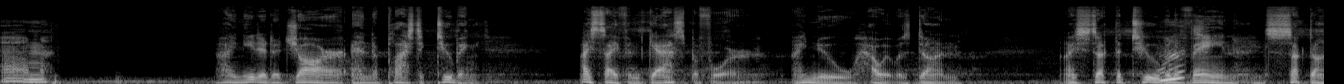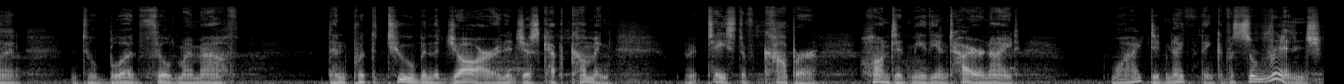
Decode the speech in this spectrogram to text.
Um, I needed a jar and a plastic tubing. I siphoned gas before. I knew how it was done. I stuck the tube in a vein and sucked on it until blood filled my mouth. Then put the tube in the jar and it just kept coming. A taste of copper haunted me the entire night. Why didn't I think of a syringe?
